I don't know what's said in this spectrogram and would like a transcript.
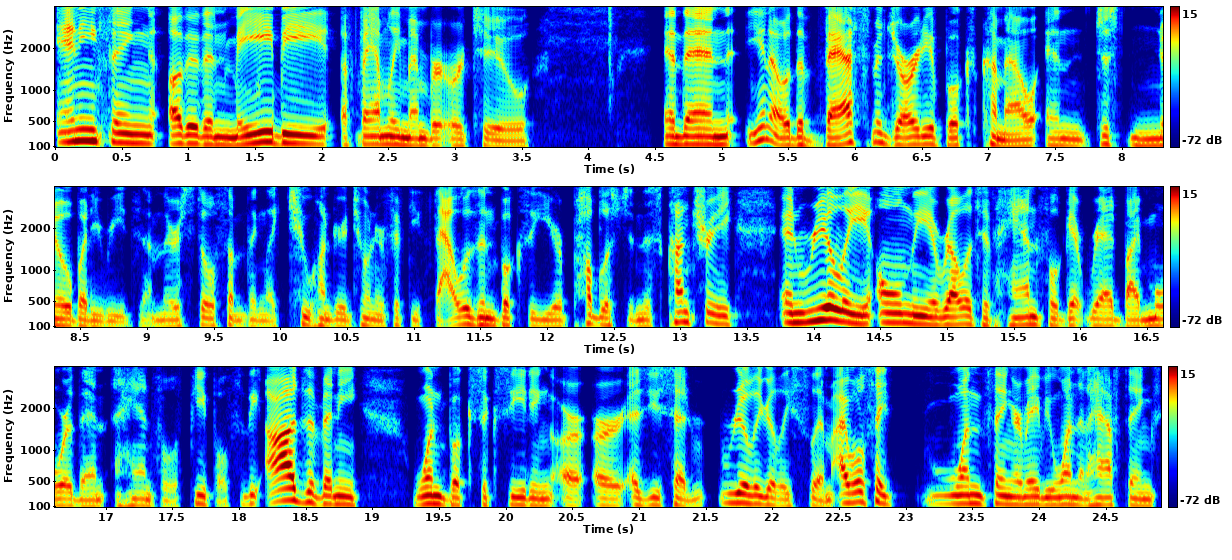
anything other than maybe a family member or two and then, you know, the vast majority of books come out and just nobody reads them. There's still something like 200, 250,000 books a year published in this country. And really, only a relative handful get read by more than a handful of people. So the odds of any one book succeeding are, are as you said, really, really slim. I will say one thing or maybe one and a half things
